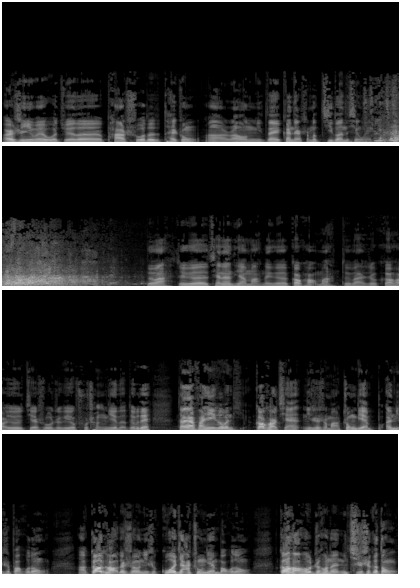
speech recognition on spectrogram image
而是因为我觉得怕说的太重啊，然后你再干点什么极端的行为，对吧？这个前两天嘛，那个高考嘛，对吧？就高考又结束，这个又出成绩了，对不对？大家发现一个问题：高考前你是什么重点？呃，你是保护动物啊。高考的时候你是国家重点保护动物，高考后之后呢，你只是个动物。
